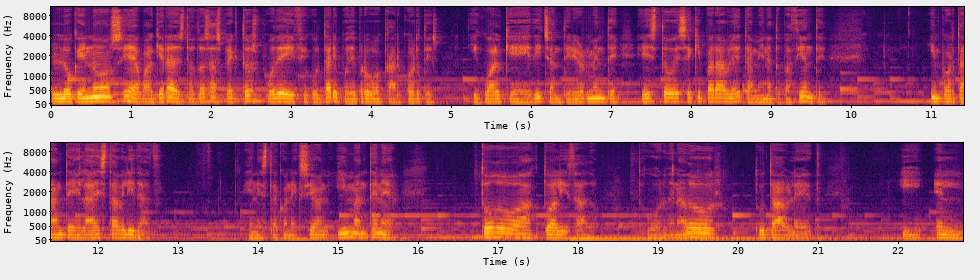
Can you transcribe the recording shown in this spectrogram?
Lo que no sea cualquiera de estos dos aspectos puede dificultar y puede provocar cortes. Igual que he dicho anteriormente, esto es equiparable también a tu paciente. Importante la estabilidad en esta conexión y mantener todo actualizado tu ordenador, tu tablet y el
